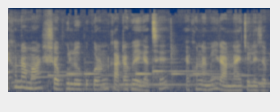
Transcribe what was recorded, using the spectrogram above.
এখন আমার সবগুলো উপকরণ কাটা হয়ে গেছে। এখন আমি রান্নায় চলে যাব।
